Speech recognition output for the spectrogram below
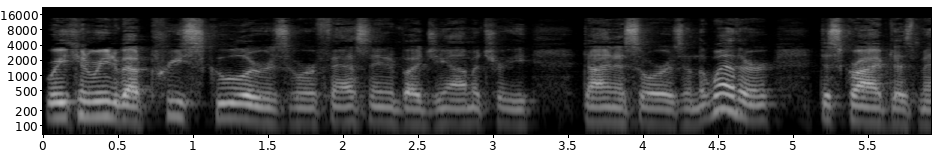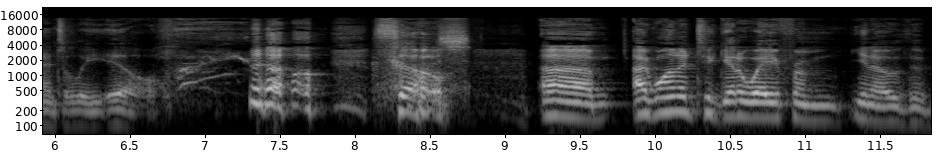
where you can read about preschoolers who are fascinated by geometry dinosaurs and the weather described as mentally ill you know? So um, i wanted to get away from you know the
